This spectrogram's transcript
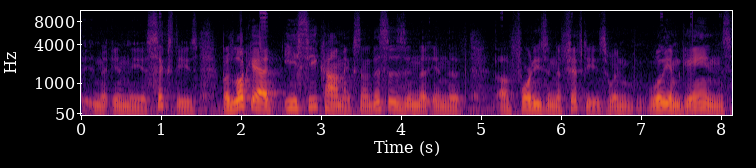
in the in the 60s. But look at EC Comics. Now this is in the in the uh, 40s and the 50s when William Gaines.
